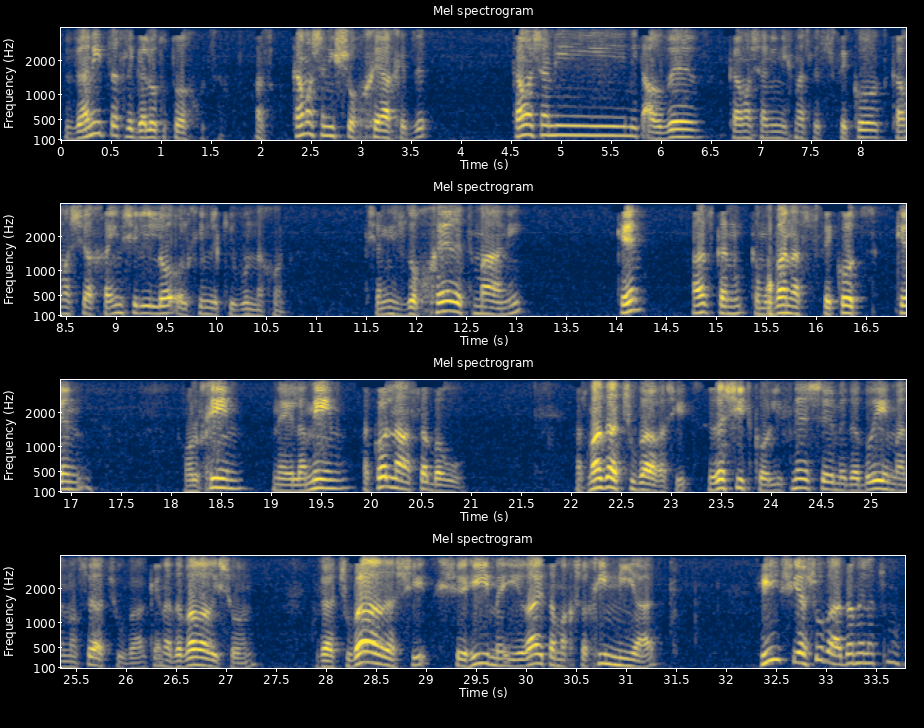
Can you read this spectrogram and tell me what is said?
ואני צריך לגלות אותו החוצה. אז כמה שאני שוכח את זה, כמה שאני מתערבב, כמה שאני נכנס לספקות, כמה שהחיים שלי לא הולכים לכיוון נכון. כשאני זוכר את מה אני, כן? אז כמובן הספקות, כן, הולכים, נעלמים, הכל נעשה ברור. אז מה זה התשובה הראשית? ראשית כל, לפני שמדברים על נושא התשובה, כן, הדבר הראשון, והתשובה הראשית שהיא מאירה את המחשכים מיד, היא שישוב האדם אל עצמו.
